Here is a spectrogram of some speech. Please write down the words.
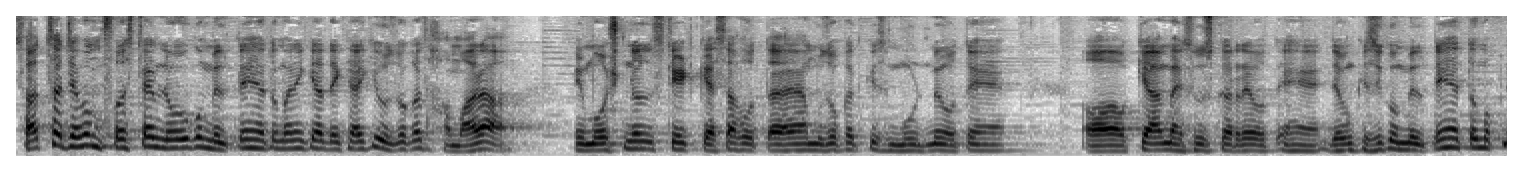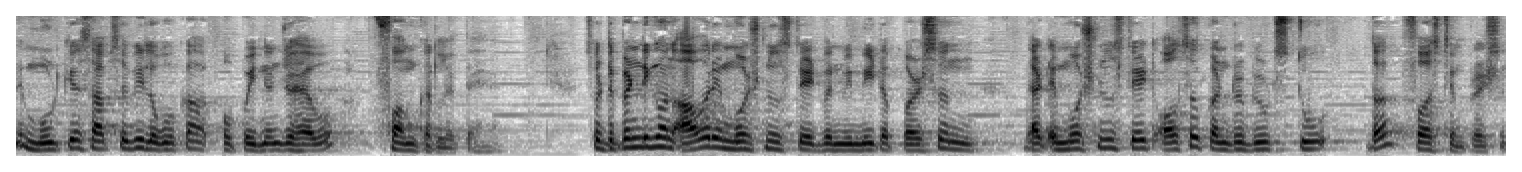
साथ साथ जब हम फ़र्स्ट टाइम लोगों को मिलते हैं तो मैंने क्या देखा है कि उस वक्त हमारा इमोशनल स्टेट कैसा होता है, हम उस वक्त किस मूड में होते हैं, और क्या महसूस कर रहे होते हैं। जब हम किसी को मिलते हैं तो हम अपने मूड के हिसाब से भी लोगों का ओपिनियन जो है वो फॉर्म कर लेते हैं। So depending on our emotional state when we meet a person that emotional state also contributes to the first impression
